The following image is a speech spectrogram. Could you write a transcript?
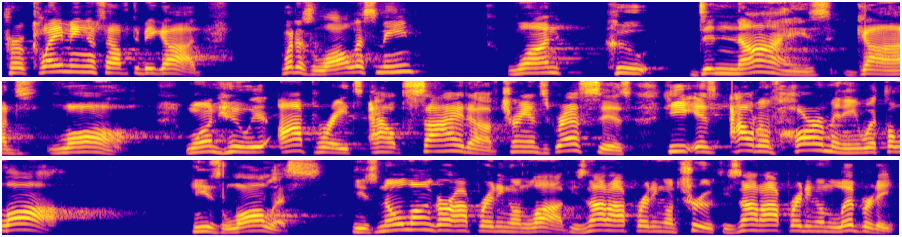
proclaiming himself to be God. What does lawless mean? One who denies God's law. One who operates outside of, transgresses. He is out of harmony with the law. He's lawless. He's no longer operating on love. He's not operating on truth. He's not operating on liberty.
